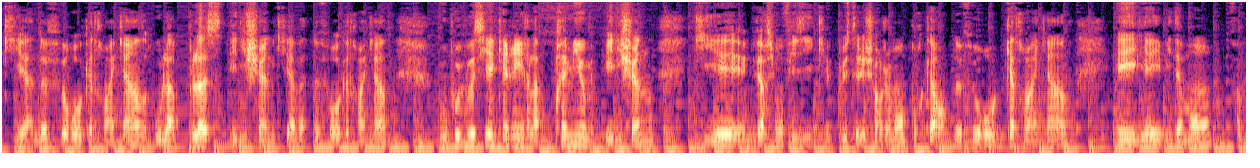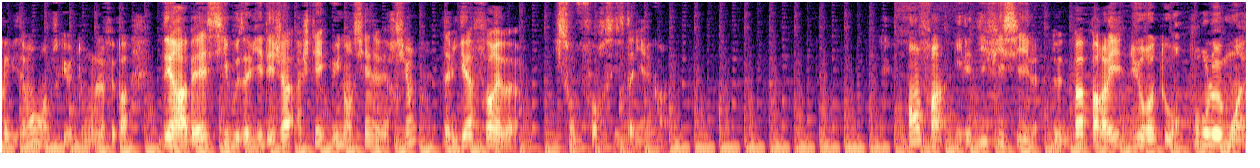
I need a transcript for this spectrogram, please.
qui est à 9,95€ ou la Plus Edition qui est à 29,95€. Vous pouvez aussi acquérir la Premium Edition qui est une version physique plus téléchargement pour 49,95€ et il y a évidemment, enfin pas évidemment hein, parce que tout le monde ne le fait pas, des rabais si vous aviez déjà acheté une ancienne version d'Amiga Forever. Ils sont forts ces Italiens quand même. Enfin, il est difficile de ne pas parler du retour pour le moins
